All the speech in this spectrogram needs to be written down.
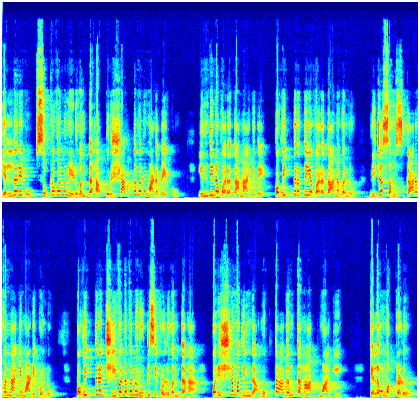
ಎಲ್ಲರಿಗೂ ಸುಖವನ್ನು ನೀಡುವಂತಹ ಪುರುಷಾರ್ಥವನ್ನು ಮಾಡಬೇಕು. ಇಂದಿನ ವರದಾನ ಆಗಿದೆ. ಪವಿತ್ರತೆಯ ವರದಾನವನ್ನು ನಿಜ ಸಂಸ್ಕಾರವನ್ನಾಗಿ ಮಾಡಿಕೊಂಡು ಪವಿತ್ರ ಜೀವನವನ್ನು ರೂಪಿಸಿಕೊಳ್ಳುವಂತಹ ಪರಿಶ್ರಮದಿಂದ ಮುಕ್ತ ಆದಂತಹ ಆತ್ಮ ಆಗಿ. ಕೆಲವು ಮಕ್ಕಳು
